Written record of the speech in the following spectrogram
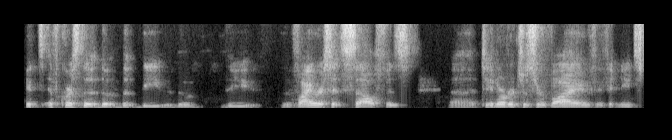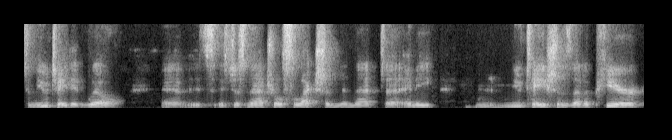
it's of course the the the the, the, virus itself is uh, to, in order to survive. If it needs to mutate, it will. It's it's just natural selection in that uh, any mutations that appear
